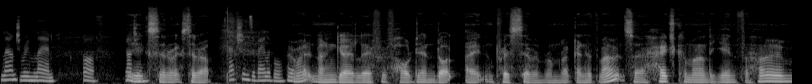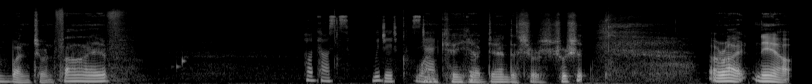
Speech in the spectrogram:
Lounge room lamp. Off. Button. etc., etc. Actions available. All right, and I can go left with hold down dot 8 and press 7, but I'm not going to at the moment. So H command again for home, 1, 2, and 5. Podcasts. Widget. Stack. One key here down to shush, shush it. All right, now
